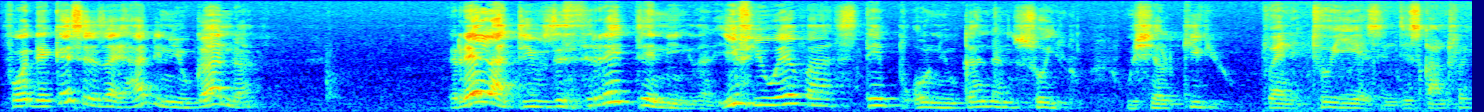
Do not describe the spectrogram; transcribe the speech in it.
for the cases I had in Uganda, relatives threatening that if you ever step on Ugandan soil, we shall kill you. 22 years in this country,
